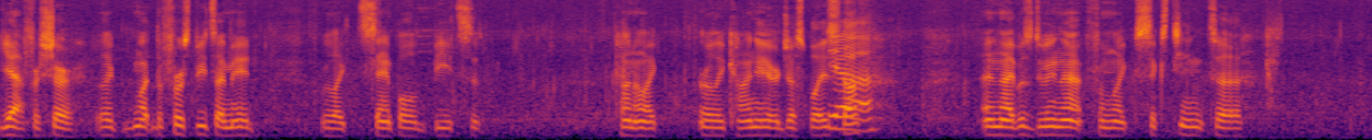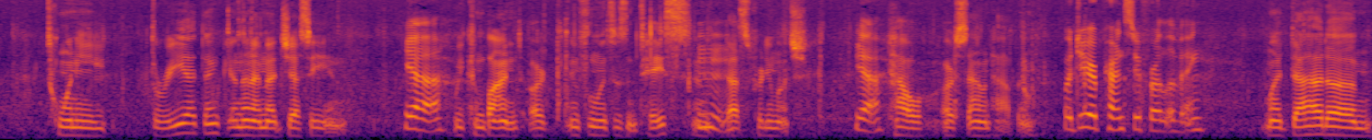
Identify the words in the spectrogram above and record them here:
yeah for sure like my, the first beats i made were like sampled beats kind of like early kanye or just blaze yeah. stuff and i was doing that from like 16 to 23 i think and then i met jesse and Yeah. we combined our influences and tastes and Mhm. that's pretty much Yeah. how our sound happened What do your parents do for a living? My dad um,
